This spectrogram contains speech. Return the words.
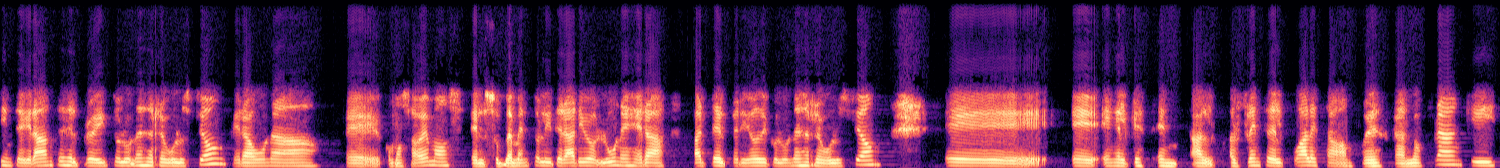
integrantes del proyecto Lunes de Revolución, que era una, como sabemos, el suplemento literario Lunes era parte del periódico Lunes de Revolución. Eh, en el que al, frente del cual estaban pues Carlos Franqui,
